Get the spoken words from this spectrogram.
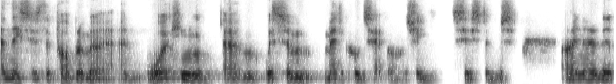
And this is the problem. Uh, and working um, with some medical technology systems, I know that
